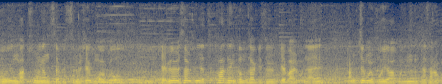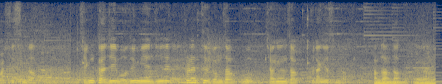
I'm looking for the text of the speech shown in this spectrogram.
고객 맞춤형 서비스를 제공하고 개별 설비에 특화된 검사 기술 개발 분야에 강점을 보유하고 있는 회사라고 할 수 있습니다. 지금까지 모드미엔지 플랜트 검사부 정현석 부장이었습니다. 감사합니다. 네.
